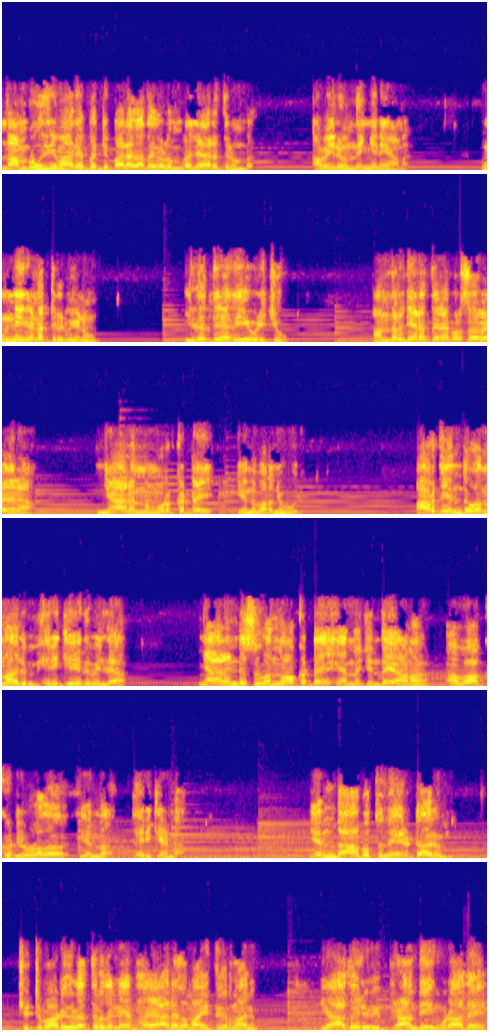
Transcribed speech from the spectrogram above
നമ്പൂതിരിമാരെ പറ്റി പല കഥകളും പ്രചാരത്തിലുണ്ട്. അവയിൽ ഒന്നിങ്ങനെയാണ് ഉണ്ണി കിണറ്റിൽ വീണു. ഇല്ലത്തിന് തീ പിടിച്ചു. അന്തർജനത്തിന് പ്രസവവേദന. ഞാനെന്ന് മുറുക്കട്ടെ എന്ന് പറഞ്ഞു പോരും. ആർക്ക് എന്തു വന്നാലും എനിക്കേതുമില്ല. ഞാൻ എന്റെ സുഖം നോക്കട്ടെ എന്ന ചിന്തയാണ് ആ വാക്കുകളിലുള്ളത് എന്ന് ധരിക്കേണ്ട. എന്ത് ആപത്ത് നേരിട്ടാലും ചുറ്റുപാടുകൾ എത്ര തന്നെ ഭയാനകമായി തീർന്നാലും യാതൊരു വിഭ്രാന്തിയും കൂടാതെ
